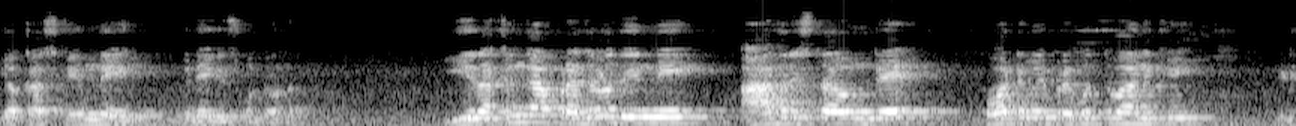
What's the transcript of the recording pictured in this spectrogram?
ఈ యొక్క స్కీమ్ని వినియోగించుకుంటున్నారు ఈ రకంగా ప్రజలు దీన్ని ఆదరిస్తూ ఉంటే కూటమి ప్రభుత్వానికి ఇటు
